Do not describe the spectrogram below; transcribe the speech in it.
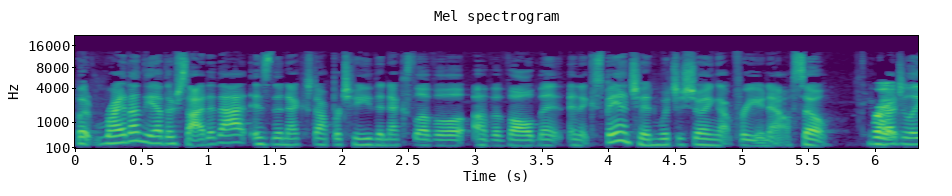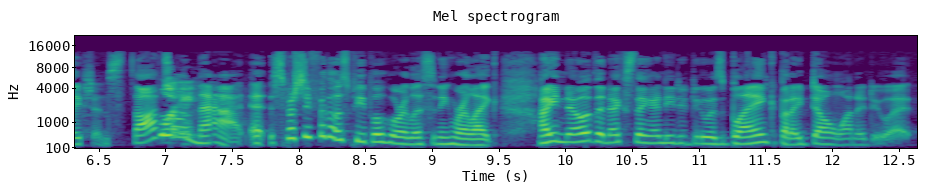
But right on the other side of that is the next opportunity, the next level of involvement and expansion, which is showing up for you now. So congratulations. Thoughts Well, on that? Especially for those people who are listening who are like, I know the next thing I need to do is blank, but I don't want to do it,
